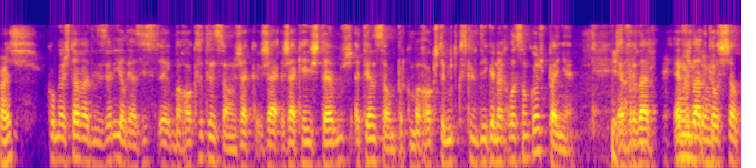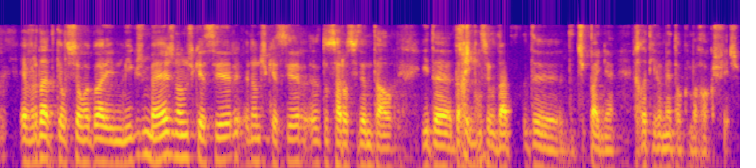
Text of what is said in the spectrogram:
Pois, Como eu estava a dizer, e aliás, isso, eh, Marrocos, atenção, já que, já, já que aí estamos, atenção, porque Marrocos tem muito que se lhe diga na relação com a Espanha. É Exato. verdade, é Muito. verdade, que eles são, é verdade que eles são agora inimigos, mas não nos esquecer, não nos esquecer eh, do Sara Ocidental e da, da responsabilidade de, de- de Espanha relativamente ao que Marrocos fez.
